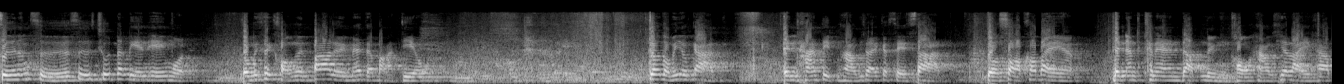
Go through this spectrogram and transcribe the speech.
ซื้อหนังสือซื้อชุดนักเรียนเองหมดเราไม่เคยขอเงินป้าเลยแม้แต่บาทเดียวจนเรามีโอกาสเป็นทานติดมหาวิทยาลัยเกษตรศาสตร์ตรวจสอบเข้าไปอะเป็นคะแนนดับหนึ่งของมหาวิทยาลัยครับ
